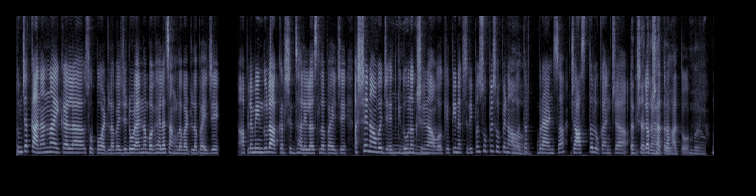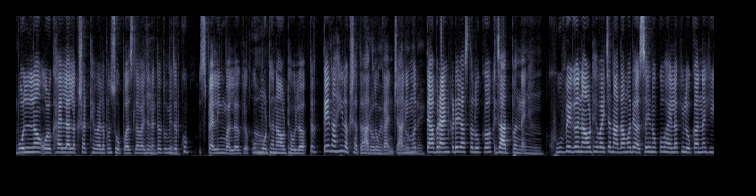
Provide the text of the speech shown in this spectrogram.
तुमच्या कानांना ऐकायला सोपं वाटलं पाहिजे डोळ्यांना बघायला चांगलं वाटलं पाहिजे. आपल्या मेंदूला आकर्षित झालेलं असलं पाहिजे असे नावं जे आहेत की दोन अक्षरी. नावं किंवा तीन अक्षरी पण सोपे सोपे नावं हो. तर ब्रँडचा जास्त लोकांच्या लक्षात राहतो बोलणं ओळखायला लक्षात ठेवायला पण सोपं असलं पाहिजे नाहीतर तुम्ही. जर खूप स्पेलिंग वालं किंवा खूप. मोठं नाव ठेवलं तर ते नाही लक्षात राहत लोकांच्या आणि मग. त्या ब्रँडकडे जास्त लोक जात पण नाही. खूप वेगळं नाव ठेवायच्या नादामध्ये असंही नको व्हायला की लोकांना ही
